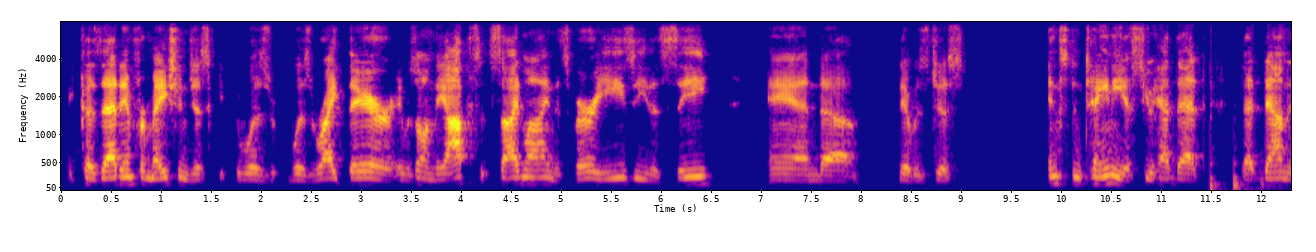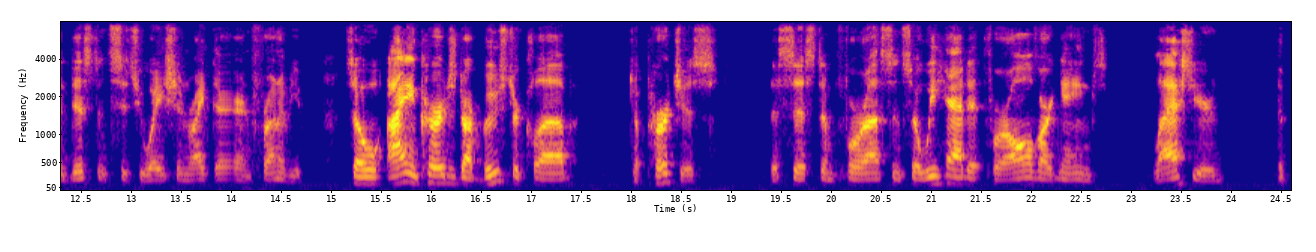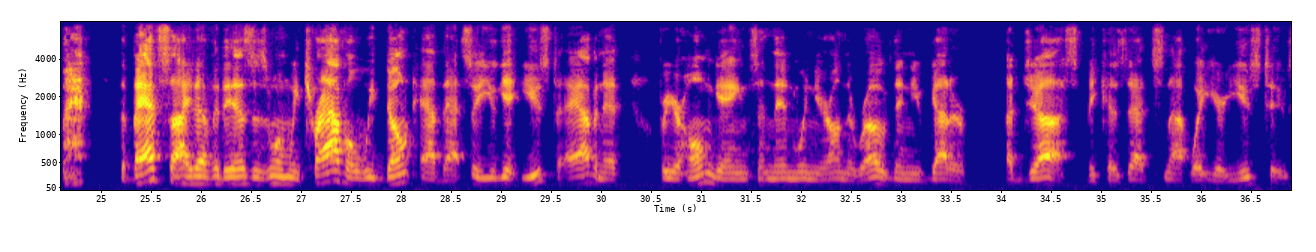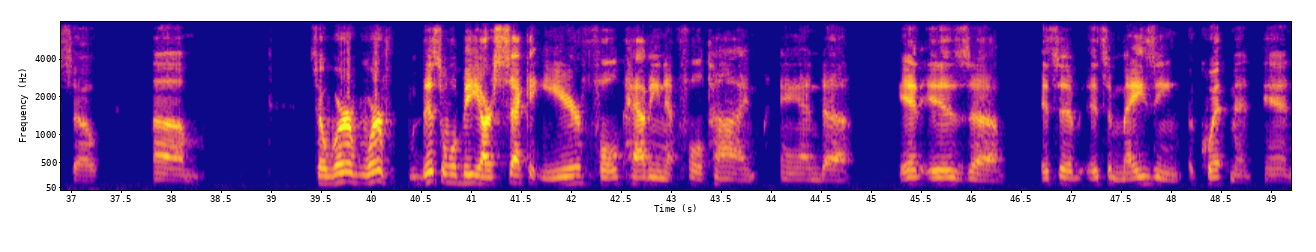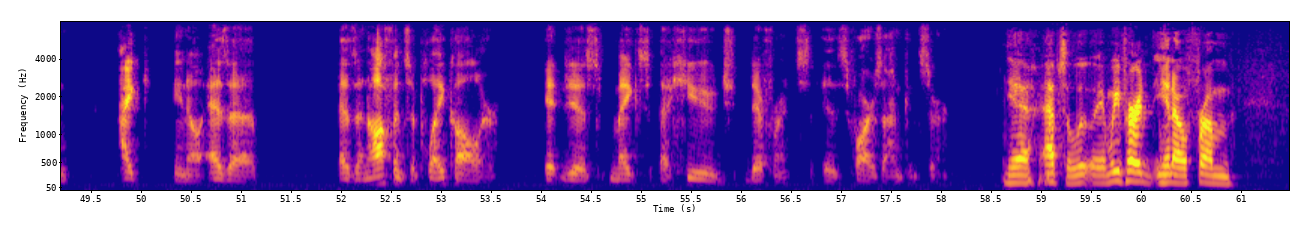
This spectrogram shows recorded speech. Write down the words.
because that information just was was right there it was on the opposite sideline it's very easy to see and uh, it was just instantaneous. You had that that down and distance situation right there in front of you. So I encouraged our booster club to purchase the system for us, and so we had it for all of our games last year. The bad the bad side of it is is when we travel, we don't have that. So you get used to having it for your home games, and then when you're on the road, then you've got to adjust because that's not what you're used to. So um, so we're we're this will be our second year full having it full time and uh, it is uh, it's a it's amazing equipment and i you know as a as an offensive play caller it just makes a huge difference as far as i'm concerned yeah absolutely and we've heard you know from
